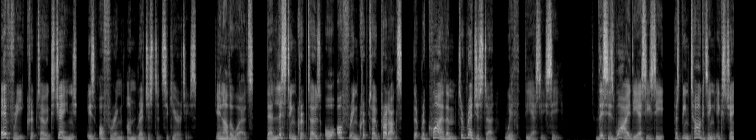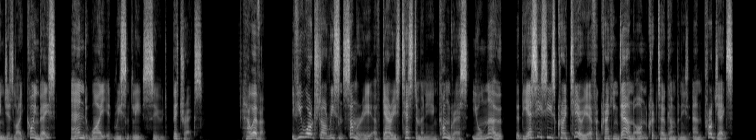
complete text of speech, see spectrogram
every crypto exchange is offering unregistered securities. In other words, they're listing cryptos or offering crypto products that require them to register with the SEC. This is why the SEC has been targeting exchanges like Coinbase and why it recently sued Bittrex. However, if you watched our recent summary of Gary's testimony in Congress, you'll know that the SEC's criteria for cracking down on crypto companies and projects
